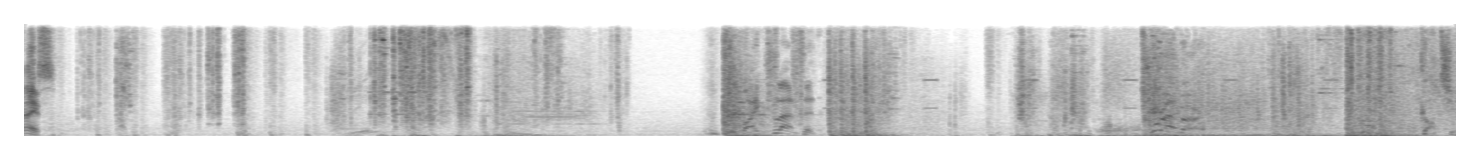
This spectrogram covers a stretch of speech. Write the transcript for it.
Nice. Spike planted. Trevor. Got you.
